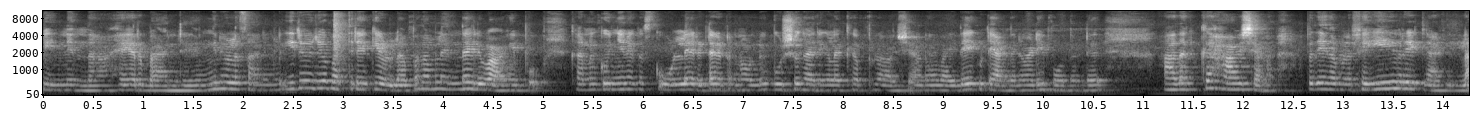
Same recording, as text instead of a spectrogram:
പിന്നെന്താ? ഹെയർ ബാൻഡ് അങ്ങനെയുള്ള സാധനങ്ങൾ. ഇരുപത് രൂപ പത്ത് രൂപയൊക്കെ ഉള്ളൂ. അപ്പോൾ നമ്മൾ എന്തായാലും വാങ്ങിപ്പോവും. കാരണം കുഞ്ഞിനൊക്കെ സ്കൂളിൽ ഇരട്ട കിട്ടണതുകൊണ്ട് ബുഷ് കാര്യങ്ങളൊക്കെ എപ്പോഴും ആവശ്യമാണ്. വൈദ്യ കുട്ടി അംഗനവാടി പോകുന്നുണ്ട്. അതൊക്കെ ആവശ്യമാണ്. അപ്പോൾ ഇതേ നമ്മൾ ഫേവറേറ്റിലായിട്ടുള്ള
